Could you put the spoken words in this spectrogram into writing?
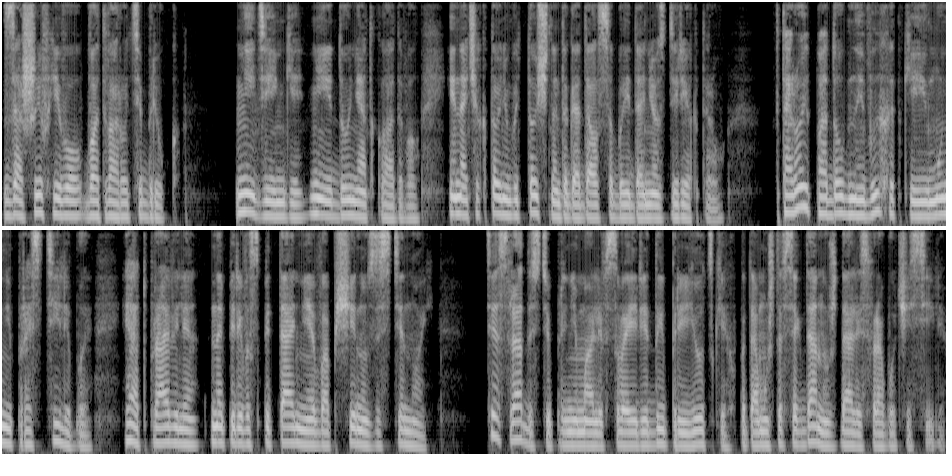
зашив его в отвороте брюк. Ни деньги, ни еду не откладывал, иначе кто-нибудь точно догадался бы и донес директору. Второй подобной выходки ему не простили бы и отправили на перевоспитание в общину за стеной. Те с радостью принимали в свои ряды приютских, потому что всегда нуждались в рабочей силе.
